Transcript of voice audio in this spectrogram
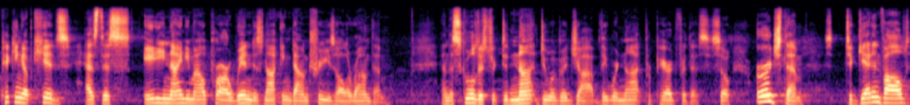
picking up kids as this 80, 90 mile per hour wind is knocking down trees all around them. And the school district did not do a good job. They were not prepared for this. So urge them to get involved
